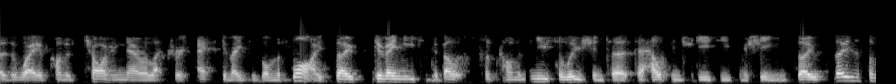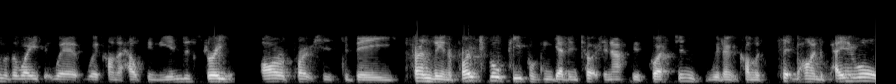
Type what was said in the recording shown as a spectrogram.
as a way of kind of charging their electric excavators on the fly. So do they need to develop some kind of new solution to, to help introduce these machines? So those are some of the ways that we're, we're kind of helping the industry our approach is to be friendly and approachable. People can get in touch and ask these questions. We don't kind of sit behind a paywall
